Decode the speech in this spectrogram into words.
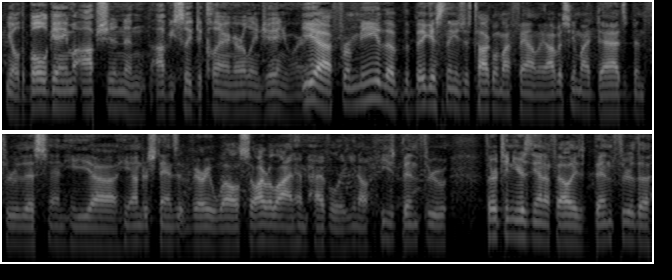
you know the bowl game option and obviously declaring early in January. Yeah, for me the the biggest thing is just talking with my family. Obviously my dad's been through this and he uh, he understands it very well, so I rely on him heavily. You know, he's been through 13 years in the NFL. He's been through the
